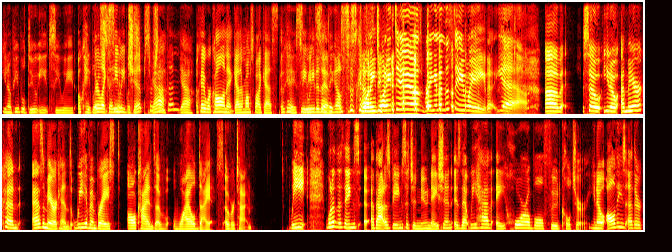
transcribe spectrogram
You know, people do eat seaweed. Okay, let's They're like seaweed chips or yeah, something? Yeah. Okay, we're calling it Gather Moms Podcast. Okay, seaweed, Seaweed is in. something else disgusting. 2022 is bringing in the seaweed. Yeah. Um, so you know, American as Americans, we have embraced all kinds of wild diets over time. We one of the things about us being such a new nation is that we have a horrible food culture. You know, all these other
